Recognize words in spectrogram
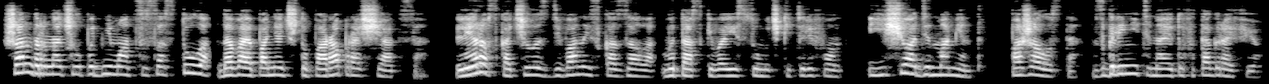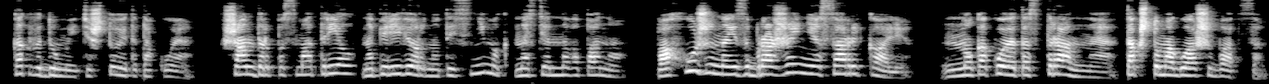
Шандер начал подниматься со стула, давая понять, что пора прощаться. Лера вскочила с дивана и сказала, вытаскивая из сумочки телефон, и еще один момент. Пожалуйста, взгляните на эту фотографию. Как вы думаете, что это такое? Шандер посмотрел на перевернутый снимок настенного панно. Похоже на изображение Сары Кали, но какое-то странное, так что могу ошибаться.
